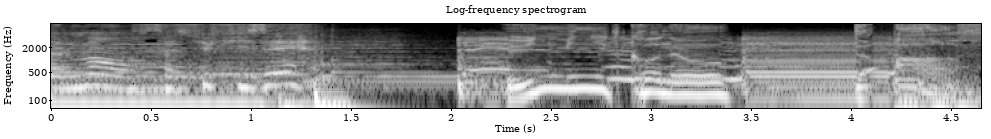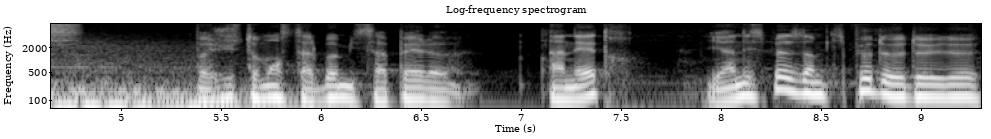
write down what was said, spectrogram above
Seulement ça suffisait. Une minute chrono, The Off. Bah, justement, cet album, il s'appelle euh, Un être. Il y a un espèce d'un petit peu de. de- de-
